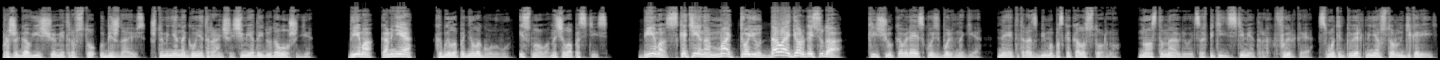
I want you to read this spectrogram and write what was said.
Прожигав еще метров сто, убеждаюсь, что меня нагонят раньше, чем я дойду до лошади. «Бима, ко мне!» Кобыла подняла голову и снова начала пастись. «Бима, скотина, мать твою, давай дергай сюда!» Кричу, ковыляя сквозь боль в ноге. На этот раз Бима поскакала в сторону, но останавливается в пятидесяти метрах, фыркая, смотрит поверх меня в сторону дикарей.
